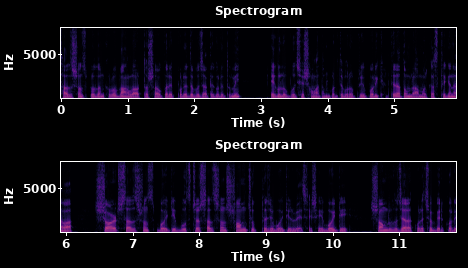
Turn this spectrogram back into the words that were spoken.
সাজেশনস প্রদান করব। বাংলা অর্থ সহকারে পড়ে দেবো যাতে করে তুমি এগুলো বুঝে সমাধান করতে পারো। প্রিয় পরীক্ষার্থীরা, তোমরা আমার কাছ থেকে নেওয়া শর্ট সাজেশনস বইটি বুস্টার সাজেশন সংযুক্ত যে বইটি রয়েছে, সেই বইটি সংগ্রহ যারা করেছ, বের করে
